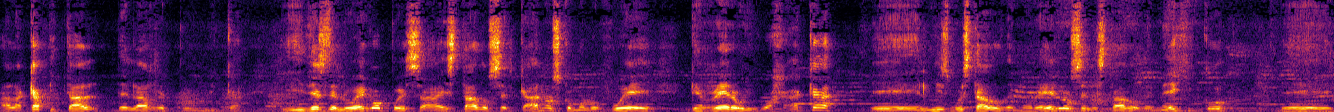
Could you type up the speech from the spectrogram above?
a la capital de la República. Y desde luego, pues a estados cercanos como lo fue Guerrero y Oaxaca, eh, el mismo estado de Morelos, el estado de México, eh,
